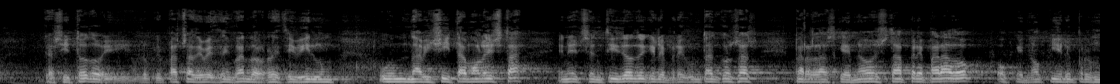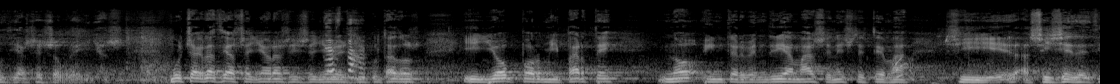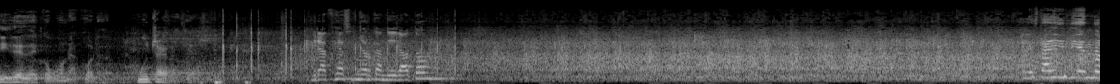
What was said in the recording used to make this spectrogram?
casi todo, y lo que pasa de vez en cuando, recibir un, una visita molesta en el sentido de que le preguntan cosas para las que no está preparado o que no quiere pronunciarse sobre ellas. Muchas gracias, señoras y señores diputados, y yo, por mi parte, no intervendría más en este tema si así se decide de común acuerdo. Muchas gracias. Gracias, señor candidato. Le está diciendo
